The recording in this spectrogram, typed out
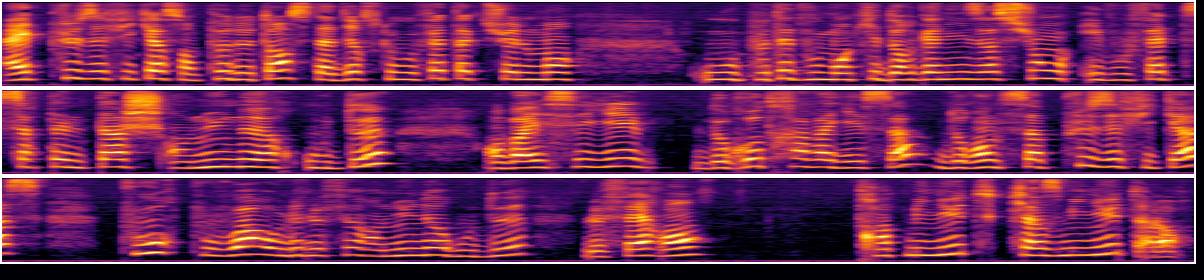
à être plus efficace en peu de temps, c'est-à-dire ce que vous faites actuellement, ou peut-être vous manquez d'organisation et vous faites certaines tâches en une heure ou deux, on va essayer de retravailler ça, de rendre ça plus efficace pour pouvoir, au lieu de le faire en une heure ou deux, le faire en 30 minutes, 15 minutes. Alors,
